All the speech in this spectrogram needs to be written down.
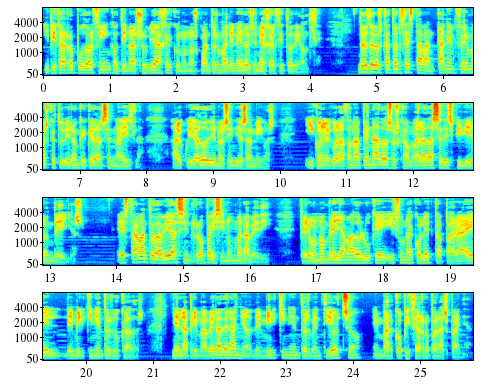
y Pizarro pudo al fin continuar su viaje con unos cuantos marineros y un ejército de once. Dos de los catorce estaban tan enfermos que tuvieron que quedarse en la isla, al cuidado de unos indios amigos, y con el corazón apenado sus camaradas se despidieron de ellos. Estaban todavía sin ropa y sin un maravedí, pero un hombre llamado Luque hizo una colecta para él de 1500 ducados, y en la primavera del año de 1528 embarcó Pizarro para España.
